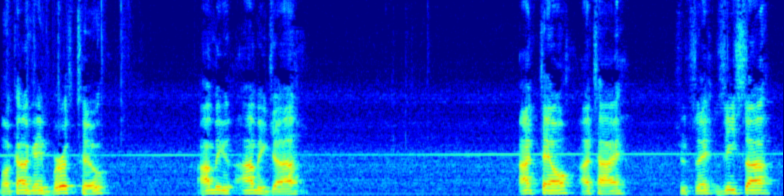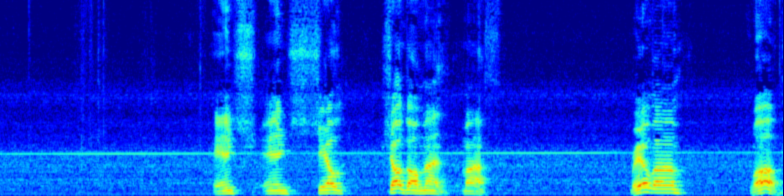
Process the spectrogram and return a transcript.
Maacah gave birth to Abi, Abijah, Atel, Atai, should say, Zisa, and and Shel Sheldalmath. Rehoboam loved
